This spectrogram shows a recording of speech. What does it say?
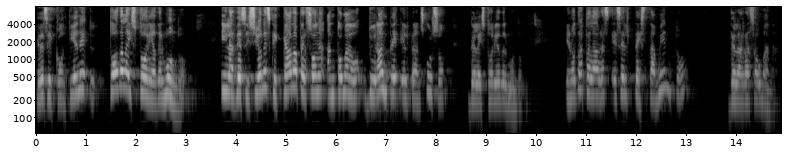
Es decir, contiene toda la historia del mundo y las decisiones que cada persona han tomado durante el transcurso de la historia del mundo. En otras palabras, es el testamento de la raza humana.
